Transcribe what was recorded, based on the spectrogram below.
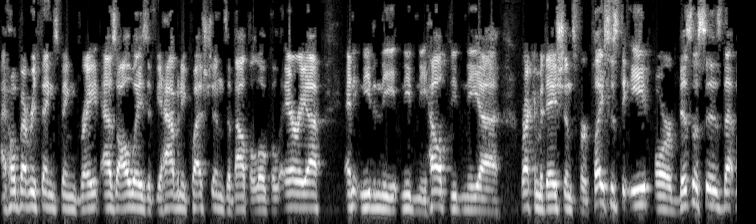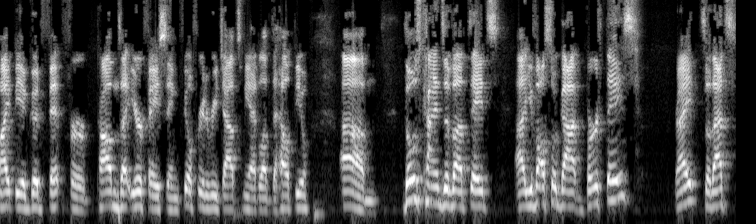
I hope everything's been great. As always, if you have any questions about the local area, any need any need any help, need any uh, recommendations for places to eat or businesses that might be a good fit for problems that you're facing, feel free to reach out to me. I'd love to help you. Um, those kinds of updates. Uh, you've also got birthdays, right? So that's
